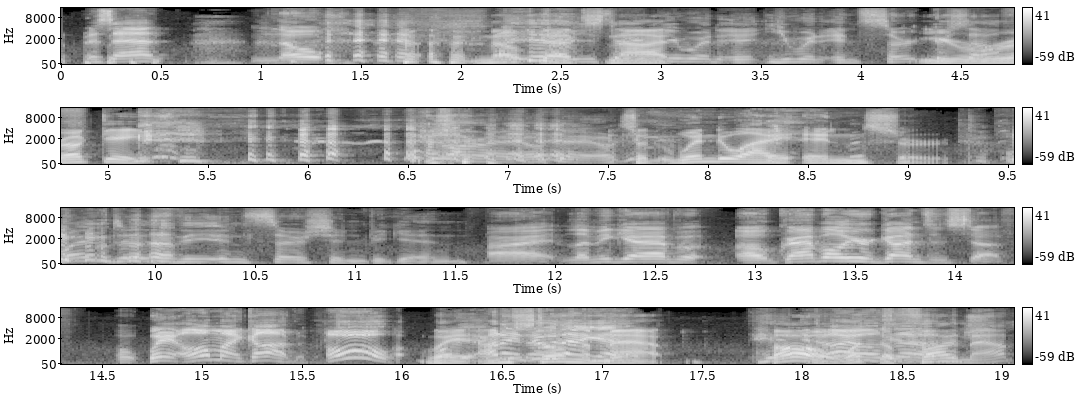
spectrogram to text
Is that? nope. nope, Yeah, you that's not. You would you would insert You yourself. rookie. All right. Okay. Okay. So when do I insert? when does the insertion begin? All right, let me grab. Oh, grab all your guns and stuff. Oh. Wait! Oh my God! Oh! Wait, oh, yeah, I I'm still do on the yet. map. Hit- Oh, what the fuck?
